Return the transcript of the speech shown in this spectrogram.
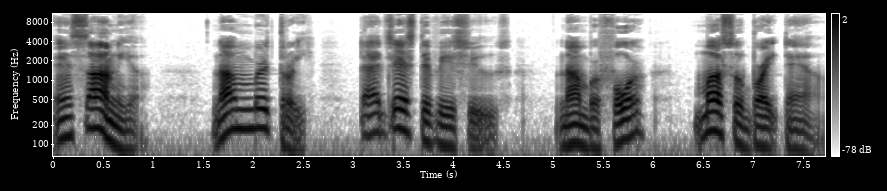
insomnia, number three, digestive issues, number four, muscle breakdown,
